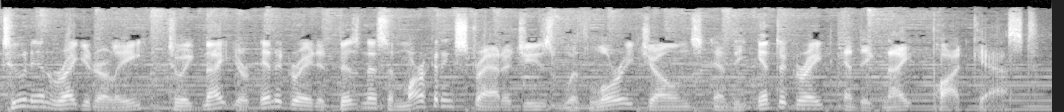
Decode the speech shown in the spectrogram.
Tune in regularly to ignite your integrated business and marketing strategies with Lori Jones and the Integrate and Ignite podcast.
